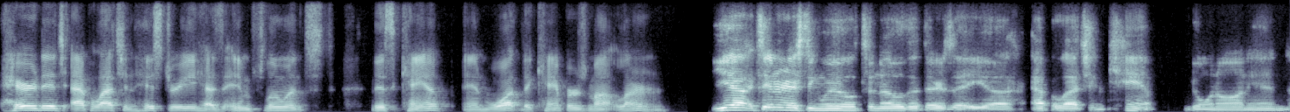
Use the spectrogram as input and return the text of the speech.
heritage, Appalachian history has influenced this camp and what the campers might learn. Yeah, it's interesting, Will, to know that there's a uh, Appalachian camp going on in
